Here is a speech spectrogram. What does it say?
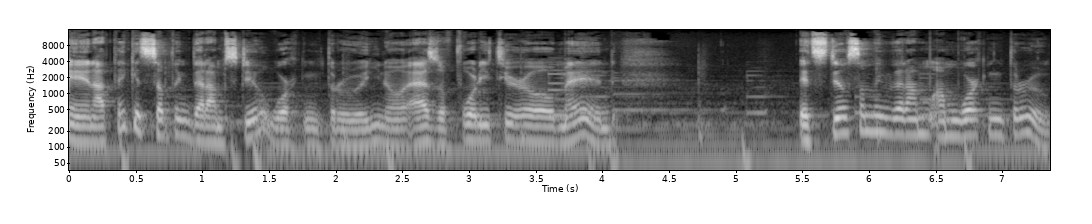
and I think it's something that I'm still working through. And, you know, as a 42 year old man, it's still something that I'm, I'm working through.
